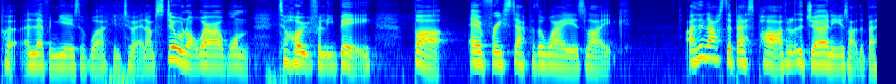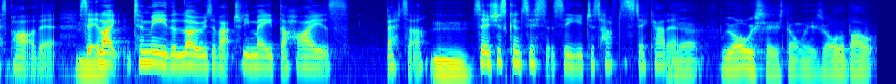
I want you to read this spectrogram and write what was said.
put 11 years of work into it and i'm still not where i want to hopefully be but every step of the way is like I think that's the best part. I feel like the journey is like the best part of it. So mm. like to me, the lows have actually made the highs better. Mm. So it's just consistency. You just have to stick at it. Yeah, we always say this, don't we? It's all about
